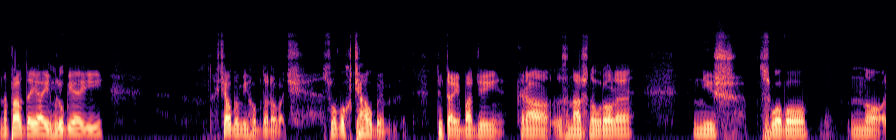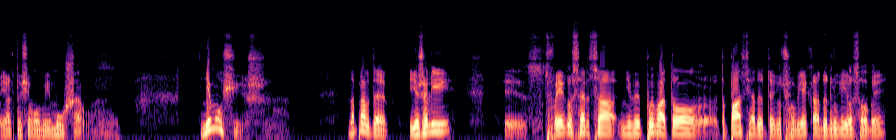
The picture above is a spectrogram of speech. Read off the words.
naprawdę ja ich lubię i chciałbym ich obdarować. Słowo chciałbym tutaj bardziej gra znaczną rolę niż słowo, no jak to się mówi, muszę. Nie musisz. Naprawdę, jeżeli z twojego serca nie wypływa to, ta pasja do tego człowieka, do drugiej osoby,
